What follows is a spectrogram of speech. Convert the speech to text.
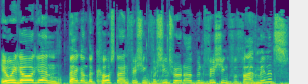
Here we go again, back on the coastline fishing for sea trout. I've been fishing for five minutes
